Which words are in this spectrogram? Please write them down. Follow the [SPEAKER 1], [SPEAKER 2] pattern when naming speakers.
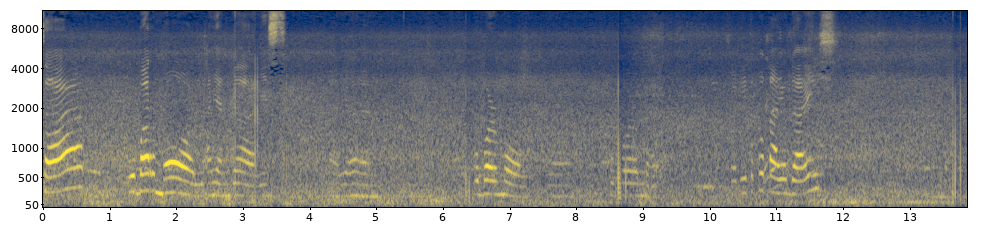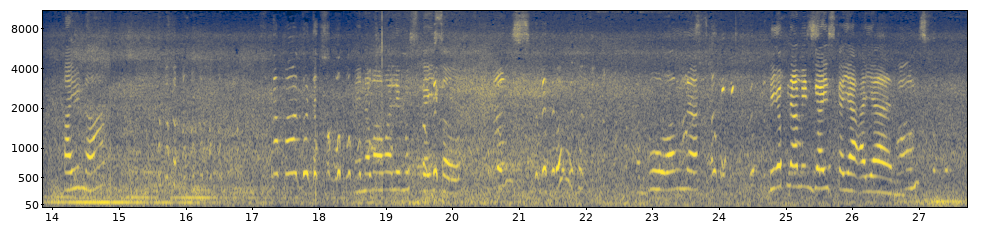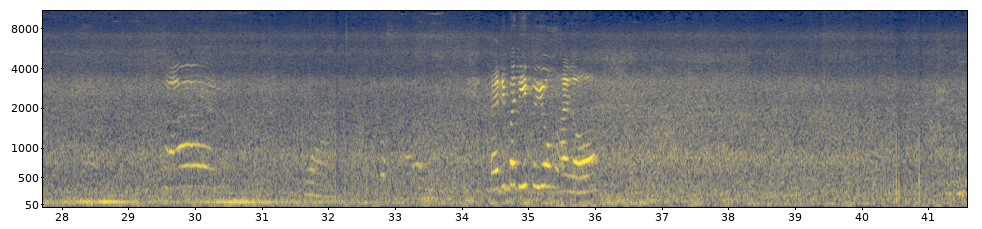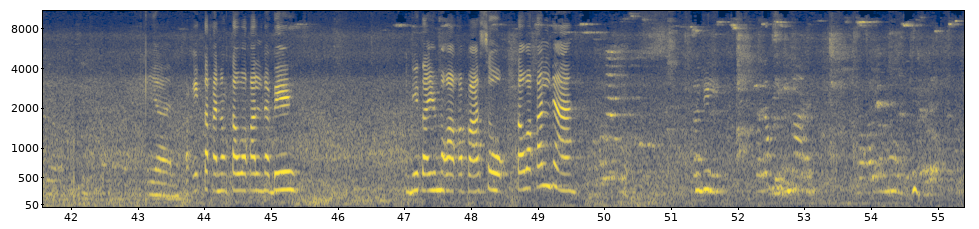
[SPEAKER 1] sa Ubar Mall. Ayan guys. Ayan. Ubar Mall. Ayan. Ubar Mall. So dito po tayo guys. Tayo na. Napagod ako. May namamalimos guys oh. Ang buwang na. Day off namin guys, kaya ayan. Ayan. Pwede ba dito yung ano? Ayan. Pakita ka ng tawakal na be. Hindi tayo makakapasok. Tawakal na. Hindi.
[SPEAKER 2] Walang signal.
